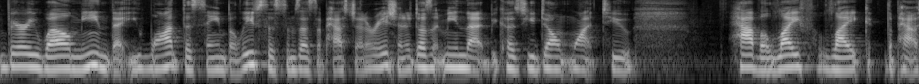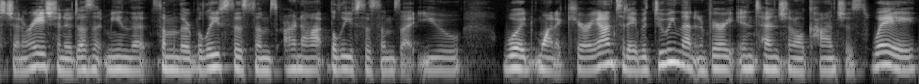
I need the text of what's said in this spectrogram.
very well mean that you want the same belief systems as the past generation. It doesn't mean that because you don't want to have a life like the past generation. It doesn't mean that some of their belief systems are not belief systems that you would want to carry on today. But doing that in a very intentional conscious way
